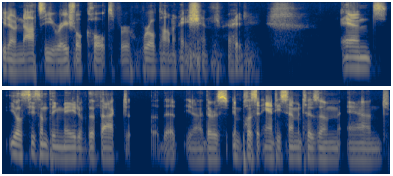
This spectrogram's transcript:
you know, Nazi racial cult for world domination, right? And you'll see something made of the fact that you know there was implicit anti-Semitism and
